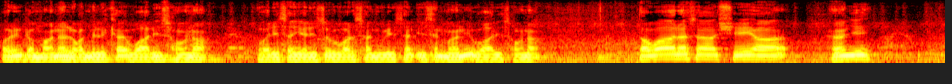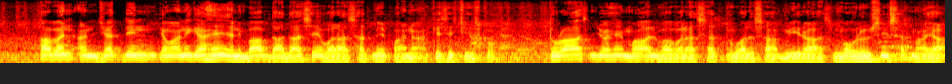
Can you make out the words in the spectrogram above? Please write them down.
اور ان کا معنی لغت میں لکھا ہے وارث ہونا۔ ورث یرس ورثن ورثن ارسن معنی وارث ہونا۔ توارث شیا ہاں جی ابن انجد دن کے معنی کیا ہے یعنی باپ دادا سے وراثت میں پانا، کسی چیز کو۔ تراث جو ہے مال و وراثت، ورثہ، میراث، موروثی سرمایہ،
